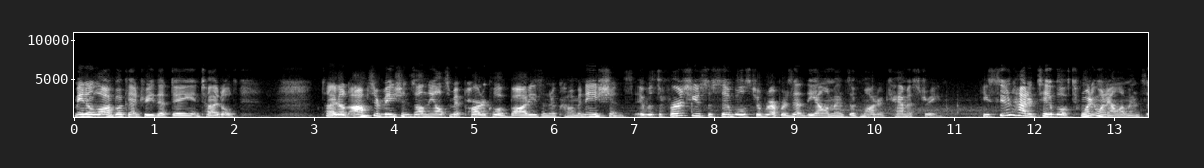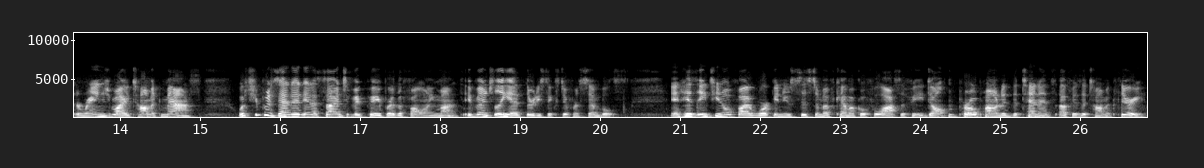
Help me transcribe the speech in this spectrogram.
made a logbook entry that day entitled titled Observations on the Ultimate Particle of Bodies and Their Combinations. It was the first use of symbols to represent the elements of modern chemistry. He soon had a table of 21 elements arranged by atomic mass, which he presented in a scientific paper the following month. Eventually, he had 36 different symbols. In his 1805 work, A New System of Chemical Philosophy, Dalton propounded the tenets of his atomic theory.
